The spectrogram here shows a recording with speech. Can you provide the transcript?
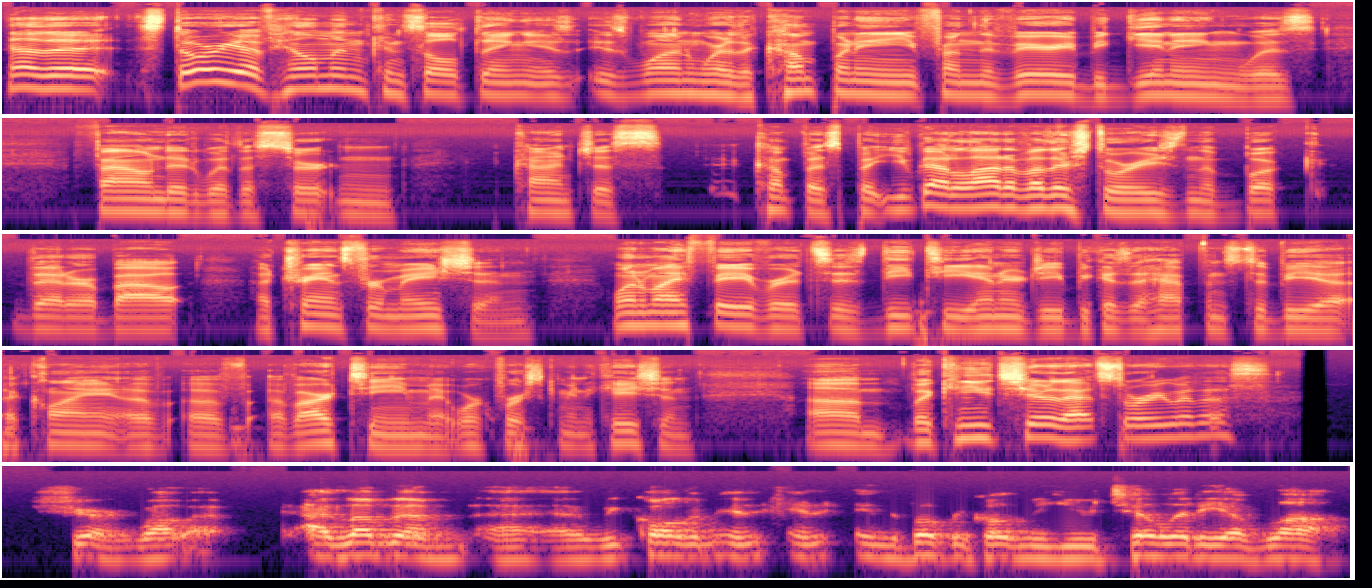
Now, the story of Hillman Consulting is, is one where the company from the very beginning was founded with a certain conscious compass, but you've got a lot of other stories in the book that are about a transformation. One of my favorites is DTE Energy because it happens to be a, a client of, of, of, our team at Workforce Communication. Um, but can you share that story with us? Sure. Well, I love them. Uh, uh, we call them in, in, in, the book. We call them the utility of love.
